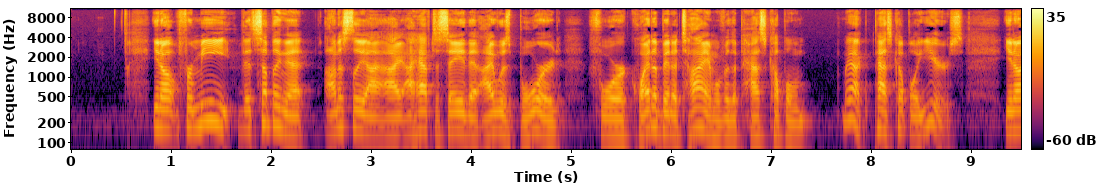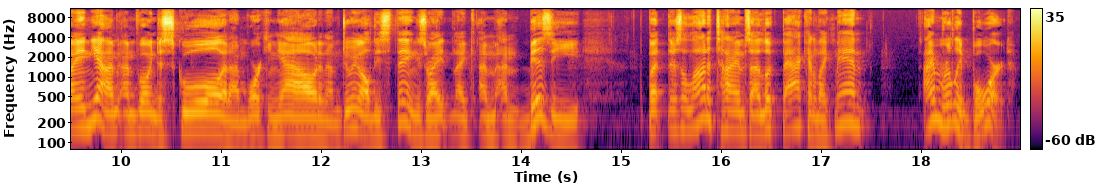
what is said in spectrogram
You know, for me, that's something that honestly, I, I have to say that I was bored for quite a bit of time over the past couple, yeah, past couple of years. You know, and yeah, I'm, I'm going to school and I'm working out and I'm doing all these things, right? Like I'm, I'm busy, but there's a lot of times I look back and I'm like, man, I'm really bored.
